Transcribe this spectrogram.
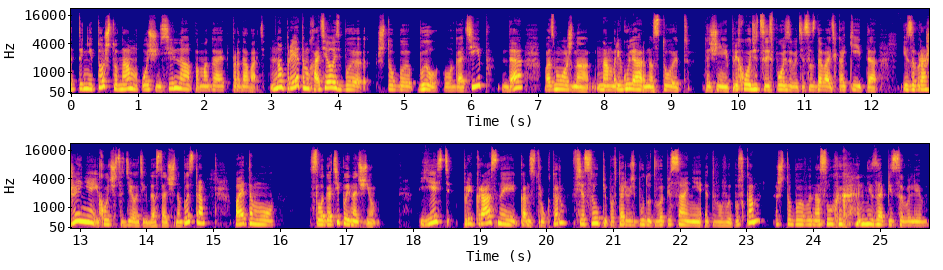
это не то, что нам очень сильно помогает продавать. Но при этом хотелось бы, чтобы был логотип, да, возможно, нам регулярно стоит, точнее, приходится использовать и создавать какие-то изображения, и хочется делать их достаточно быстро, поэтому с логотипа и начнем. Есть прекрасный конструктор. Все ссылки, повторюсь, будут в описании этого выпуска, чтобы вы на слух их не записывали.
